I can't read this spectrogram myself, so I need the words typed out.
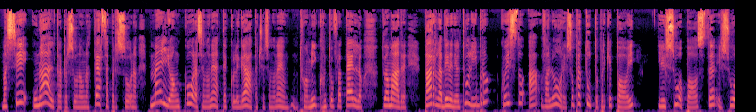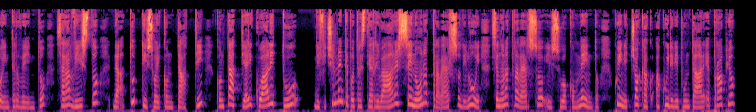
ma se un'altra persona, una terza persona, meglio ancora se non è a te collegata, cioè se non è un tuo amico, un tuo fratello, tua madre, parla bene del tuo libro, questo ha valore, soprattutto perché poi il suo post, il suo intervento sarà visto da tutti i suoi contatti, contatti ai quali tu difficilmente potresti arrivare se non attraverso di lui, se non attraverso il suo commento. Quindi ciò a cui devi puntare è proprio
